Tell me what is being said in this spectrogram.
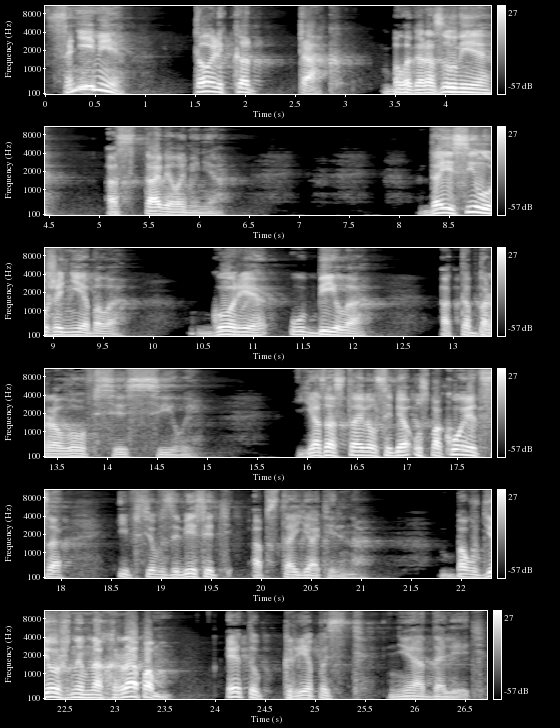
С ними только так. Благоразумие оставило меня. Да и сил уже не было. Горе убило, отобрало все силы. Я заставил себя успокоиться и все взвесить обстоятельно. Балдежным нахрапом эту крепость не одолеть.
